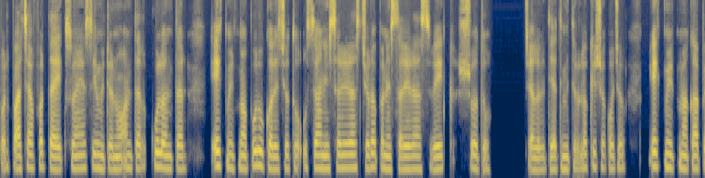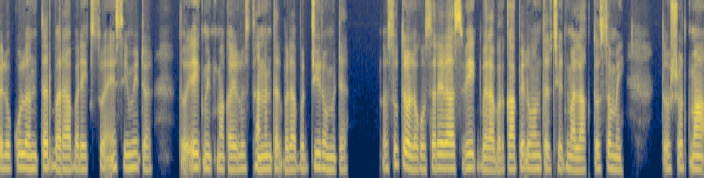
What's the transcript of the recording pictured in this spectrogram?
પર પાછા ફરતા એકસો એંસી મીટરનું અંતર, કુલ અંતર એક મિનિટમાં પૂરું કરે છે. તો ઉષાની સરેરાશ ઝડપ અને સરેરાશ વેગ શોધો. ચાલો, વિદ્યાર્થી મિત્રો, લખી શકો છો. એક મિનિટમાં કાપેલું કુલ અંતર બરાબર એકસો એંસી મીટર. તો એક મિનિટમાં કરેલું સ્થાનાંતર બરાબર જીરો મીટર. સૂત્ર લખો. સરેરાશ વેગ બરાબર કાપેલું અંતર છેદમાં લાગતો સમય. તો શોર્ટમાં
